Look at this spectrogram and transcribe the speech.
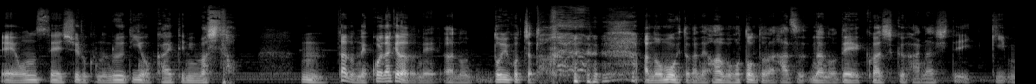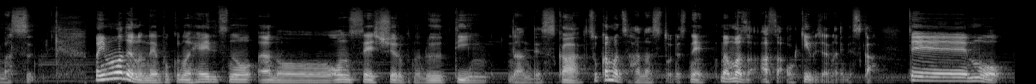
えー音声収録のルーティンを変えてみました。うん。ただね、これだけだとね、あの、どういうこっちゃと、あの、思う人がね、半分ほとんどなはずなので、詳しく話していきます。まあ、今までのね、僕の平日の、あの音声収録のルーティーンなんですが、そこからまず話すとですね、まあ、まず朝起きるじゃないですか。で、もう、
